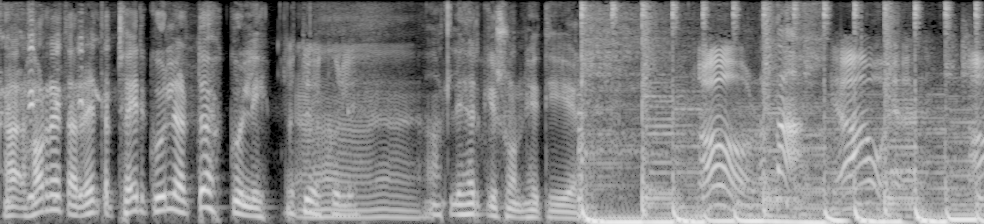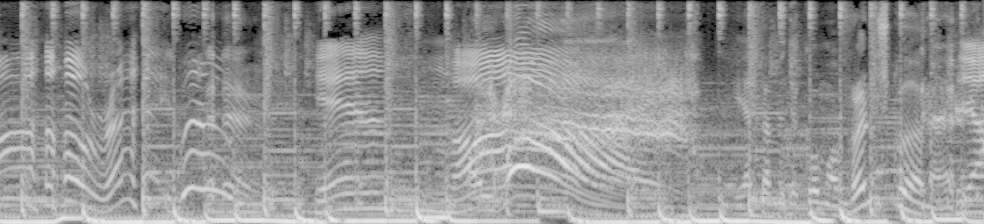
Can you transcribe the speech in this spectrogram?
Það er hárreitt að reynda tveir gullar dökkgulli með dökuli Alli Hergisson heiti ég. All right, já, já. All right, woo. Yeah, all right Ég held að myndi koma á frönsku þannig Já,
